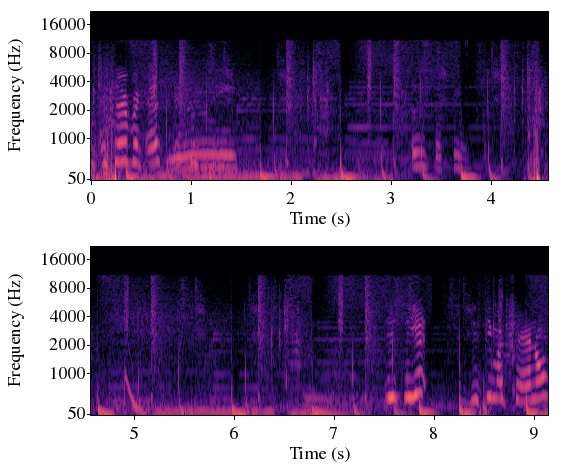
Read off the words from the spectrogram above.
Um, instead of an S, it's a Will. At least I think. Do you see it? Do you see my channel?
